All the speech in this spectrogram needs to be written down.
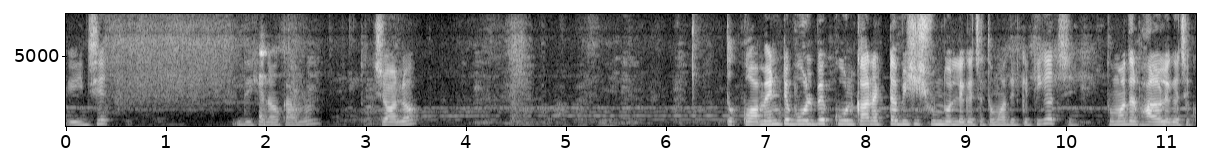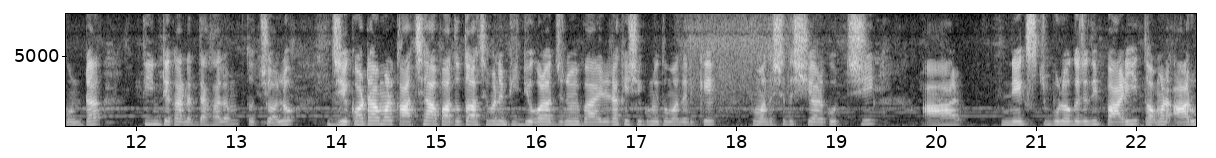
এই যে, দেখে নাও কেমন। তো চলো। তো কমেন্টে বলবে কোন কানেরটা বেশি সুন্দর লেগেছে তোমাদেরকে, ঠিক আছে? তোমাদের ভালো লেগেছে কোনটা? তিনটে কানের দেখালাম। তো চলো, যে কটা আমার কাছে আপাতত আছে মানে ভিডিও করার জন্য আমি বাইরে রাখি সেগুলো তোমাদেরকে, তোমাদের সাথে শেয়ার করছি। আর নেক্সট ব্লগে যদি পারি, তো আমার আরও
